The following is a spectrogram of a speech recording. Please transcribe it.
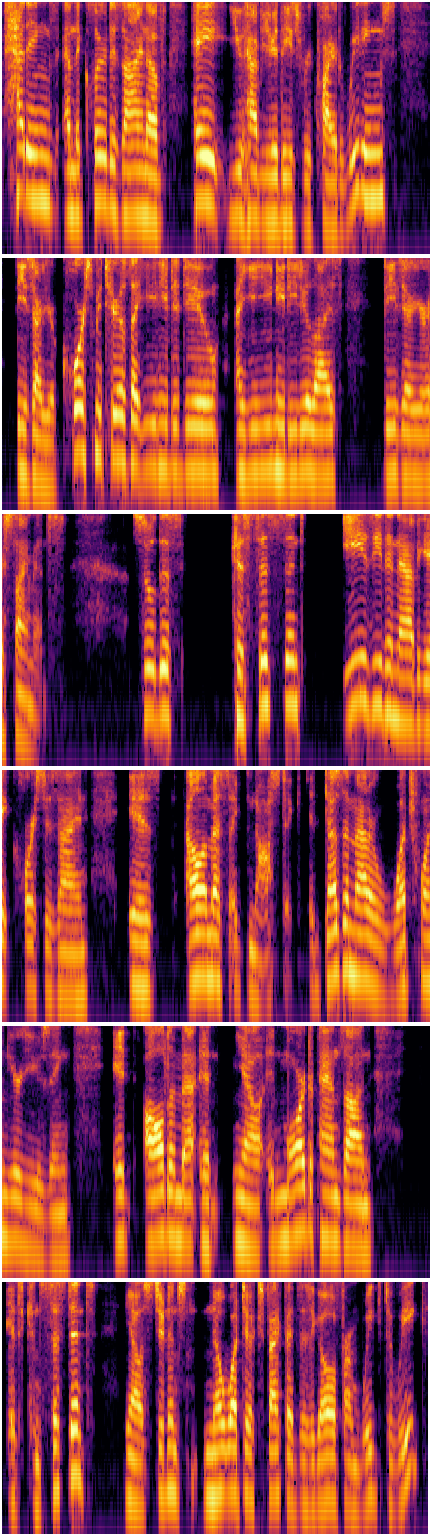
headings and the clear design of, hey, you have your these required readings. These are your course materials that you need to do and you, you need to utilize. These are your assignments. So this consistent, easy to navigate course design is LMS agnostic. It doesn't matter which one you're using. It all, it, you know, it more depends on it's consistent you know, students know what to expect as they go from week to week.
